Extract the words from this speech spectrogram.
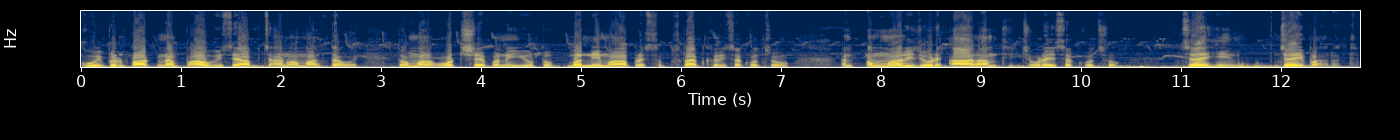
કોઈ પણ પાકના ભાવ વિશે આપ જાણવા માંગતા હોય તો અમારા વોટ્સએપ અને યુટ્યુબ બંનેમાં આપણે સબસ્ક્રાઈબ કરી શકો છો અને અમારી જોડે આરામથી જોડાઈ શકો છો. જય હિન્દ, જય ભારત.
